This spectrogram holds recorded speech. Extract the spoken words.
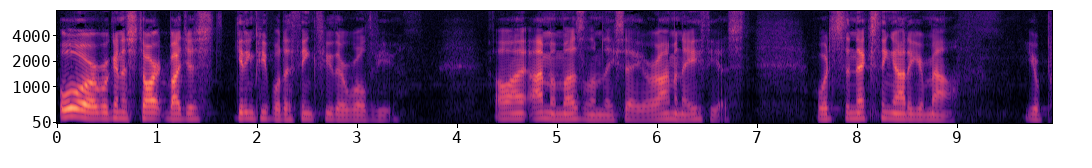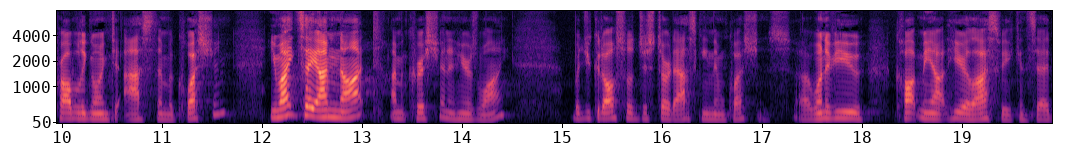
or we're going to start by just getting people to think through their worldview. Oh, I, am a Muslim, they say, or I'm an atheist. What's the next thing out of your mouth? You're probably going to ask them a question. You might say, I'm not, I'm a Christian, and here's why. But you could also just start asking them questions. Uh, one of you caught me out here last week and said,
